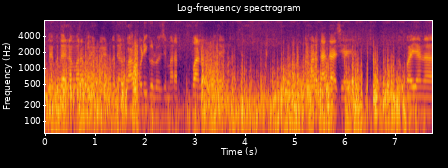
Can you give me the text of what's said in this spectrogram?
એટલે બધાના મારા ભાઈ ભાઈ બધાનો ભાગ પડી ગયેલો છે. મારા પપ્પાનો બધાનો મારા દાદા છે અહીંયા. કપાયાના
